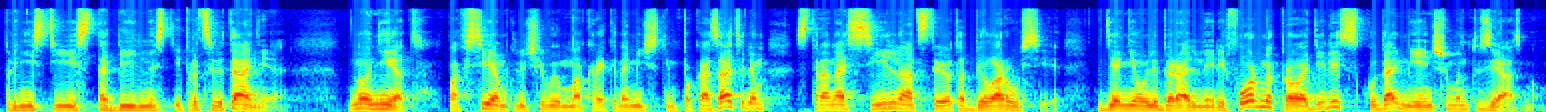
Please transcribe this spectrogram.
принести ей стабильность и процветание. Но нет, по всем ключевым макроэкономическим показателям страна сильно отстает от Белоруссии, где неолиберальные реформы проводились с куда меньшим энтузиазмом.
